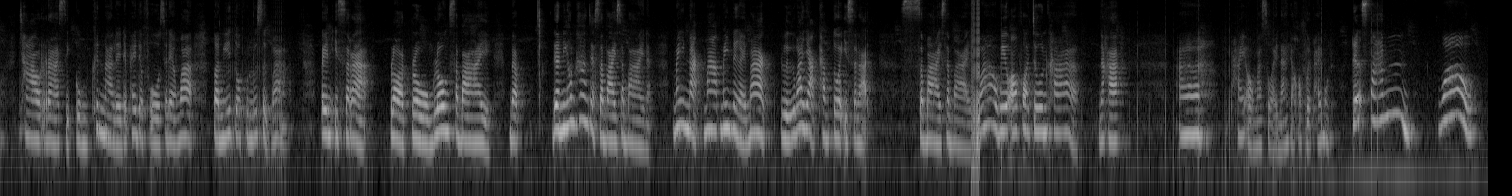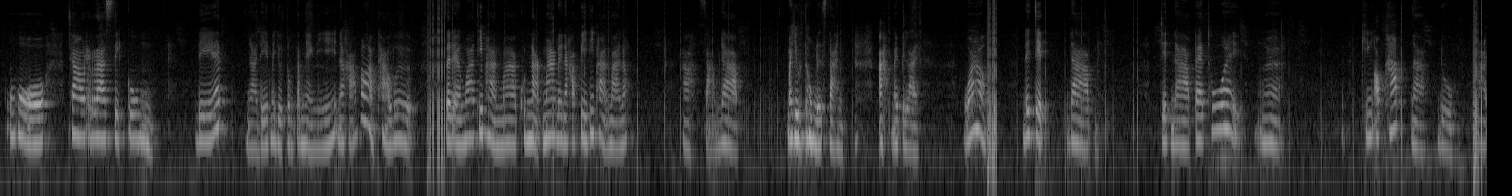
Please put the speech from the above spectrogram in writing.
ชาวราศีกุมขึ้นมาเลยเดี๋ยวไพ่ The Fool แสดงว่าตอนนี้ตัวคุณรู้สึกว่า เป็นอิสระปลอดโปร่งโล่งสบาย แบบเดือนนี้ค่อนข้างจะสบายสบายน่ะไม่หนักมากไม่เหนื่อยมาก หรือว่าอยากทำตัวอิสระ สบายสบายว้าว Wheel of Fortune ค่ะนะคะไพ่ออกมาสวยนะ เดี๋ยวขอเปิดไพ่หมด The Sun ว้าว โอ้โห ชาวราศีกุม เดทงาเดทมาอยู่ตรงตำแหน่งนี้นะคะว้าวทาวเวอร์แสดงว่าที่ผ่านมาคุณหนักมากเลยนะคะ ปีที่ผ่านมาเนาะอะสามดาบ มาอยู่ตรงเดอะซัน อะ ไม่เป็นไร ว้าว ได้เจ็ดดาบเจ็ดดาบแปดถ้วยอ่า King of Cup นะดูไพ่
